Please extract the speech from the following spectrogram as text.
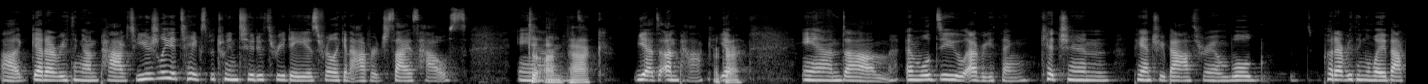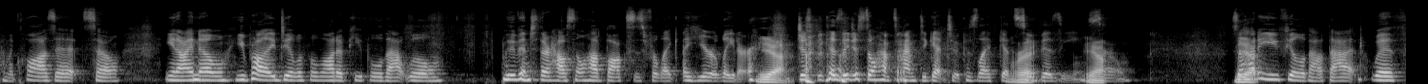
uh, get everything unpacked. Usually it takes between two to three days for like an average size house. And To unpack. yeah, to unpack. Okay. Yep. And um and we'll do everything. Kitchen, pantry, bathroom. We'll put everything away back in the closet. So, you know, I know you probably deal with a lot of people that will move into their house and they'll have boxes for like a year later. Yeah. just because they just don't have time to get to it because life gets so busy. Yeah. So so Yeah. how do you feel about that with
